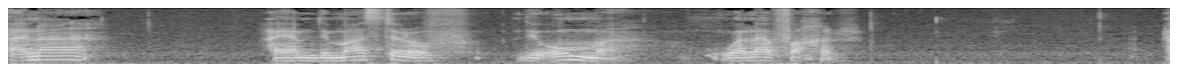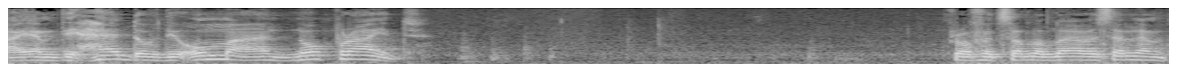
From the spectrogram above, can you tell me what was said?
أنا I am the master of the ummah ولا فخر I am the head of the ummah and no pride Prophet ﷺ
